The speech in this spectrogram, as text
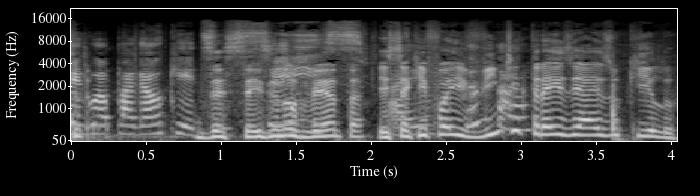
chegou a pagar o quê? R$16,90. Esse aqui foi tá. 23 reais o quilo.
